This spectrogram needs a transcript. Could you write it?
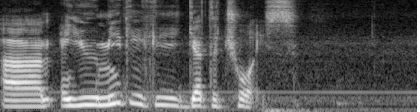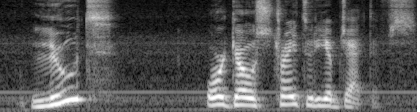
Um, and you immediately get the choice loot or go straight to the objectives.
